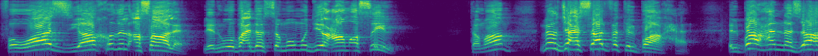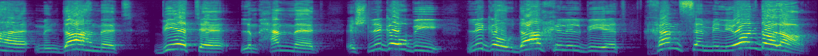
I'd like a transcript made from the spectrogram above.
فواز ياخذ الأصالة لأن هو بعده سموه مدير عام أصيل. تمام؟ نرجع لسالفة البارحة. البارحة النزاهه من داهمة بيته لمحمد إيش لقوا بيه؟ لقوا داخل البيت خمسة مليون دولار.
